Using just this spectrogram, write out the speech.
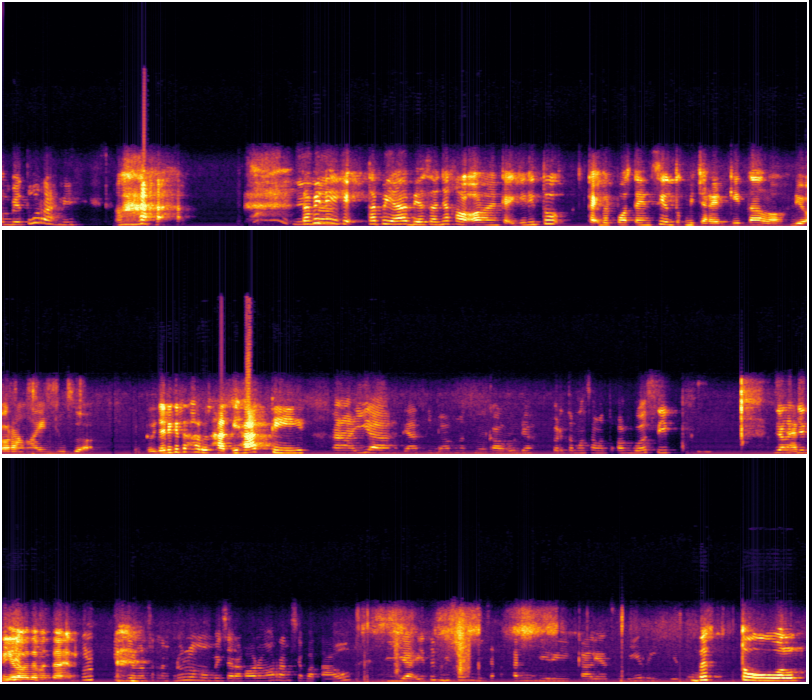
lambe turah nih Jadi Tapi nah, nih, kayak- tapi ya biasanya kalau orang yang kayak gini tuh kayak berpotensi untuk bicarain kita loh di orang lain juga. Gitu. Jadi kita harus hati-hati. Nah iya, hati-hati banget kalau udah berteman sama tukang gosip. Jangan Hati jadi ya, teman-teman. dulu, jangan senang dulu membicarakan orang-orang. Siapa tahu dia itu bisa membicarakan diri kalian sendiri gitu. Betul.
